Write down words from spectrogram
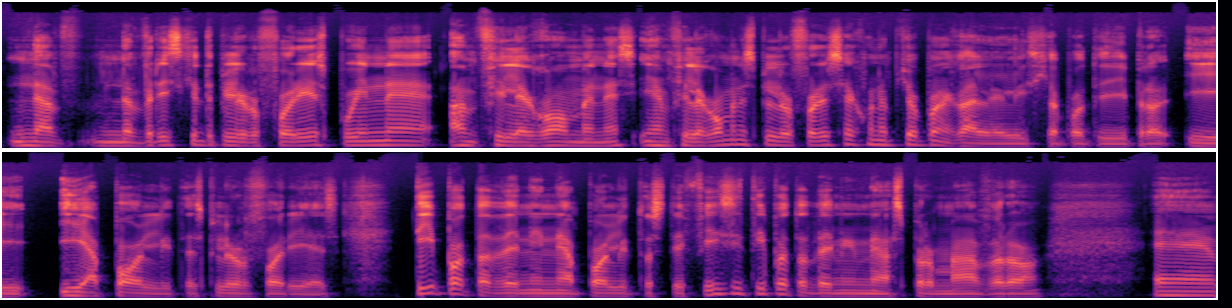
να, να βρίσκετε πληροφορίες που είναι αμφιλεγόμενες. Οι αμφιλεγόμενες πληροφορίες έχουν πιο μεγάλη αλήθεια από ότι οι, οι, οι απόλυτες πληροφορίες. Τίποτα δεν είναι απόλυτο στη φύση, τίποτα δεν είναι άσπρο μαύρο. Ε,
